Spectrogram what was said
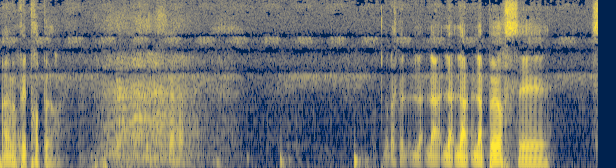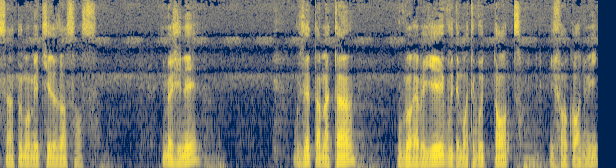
Ah, elle me fait trop peur. Non, parce que la, peur, c'est c'est un peu mon métier dans un sens. Imaginez, vous êtes un matin, vous vous réveillez, vous démontez votre tente, il fait encore nuit.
